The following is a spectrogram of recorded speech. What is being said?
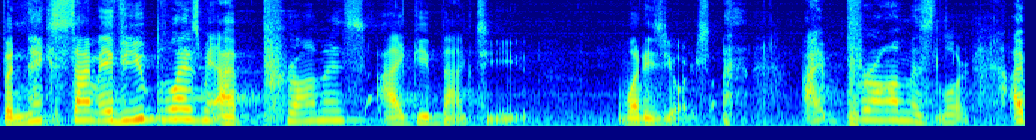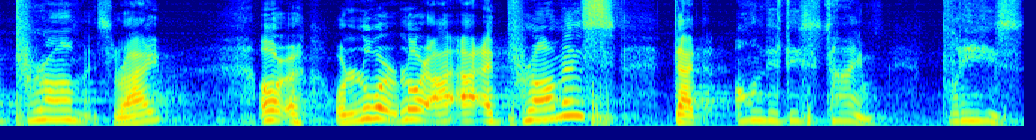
But next time, if you bless me, I promise I give back to you what is yours. I promise, Lord. I promise, right? Or, or Lord, Lord, I, I promise that only this time, please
